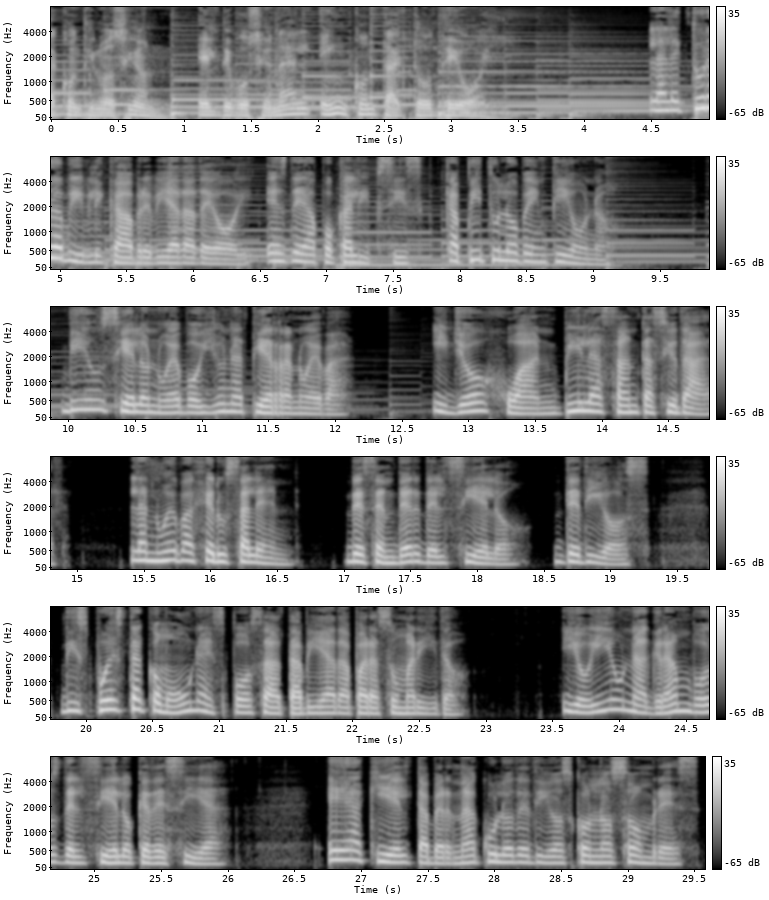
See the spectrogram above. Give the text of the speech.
A continuación, el devocional en contacto de hoy. La lectura bíblica abreviada de hoy es de Apocalipsis, capítulo 21. Vi un cielo nuevo y una tierra nueva. Y yo, Juan, vi la santa ciudad, la nueva Jerusalén, descender del cielo, de Dios, dispuesta como una esposa ataviada para su marido. Y oí una gran voz del cielo que decía, He aquí el tabernáculo de Dios con los hombres,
